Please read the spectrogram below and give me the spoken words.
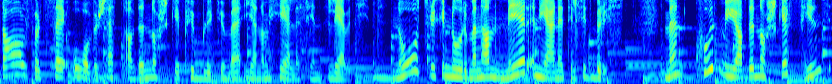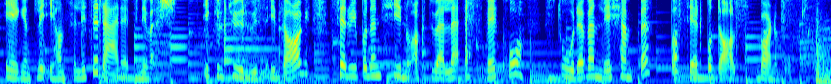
Dahl følte seg oversett av det norske publikummet gjennom hele sin levetid. Nå trykker nordmenn han mer enn gjerne til sitt bryst. Men hvor mye av det norske fins egentlig i hans litterære univers? I Kulturhuset i dag ser vi på den kinoaktuelle SVK, Store vennlige kjempe, basert på Dahls barnebok.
